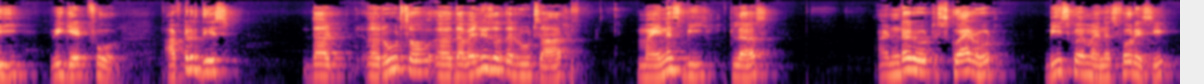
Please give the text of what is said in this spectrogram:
d we get 4 after this the uh, roots of uh, the values of the roots are minus b plus under root square root b square minus 4ac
